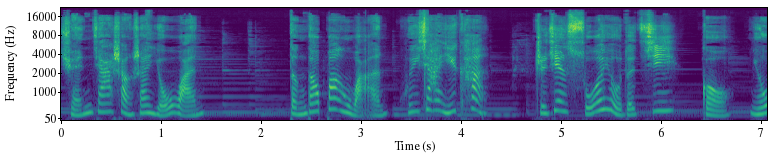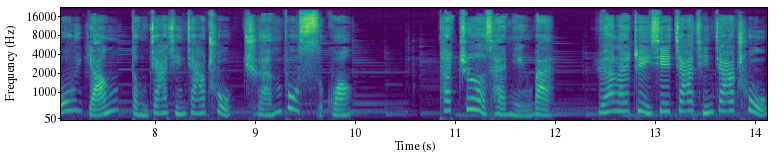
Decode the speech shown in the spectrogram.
全家上山游玩。等到傍晚回家一看，只见所有的鸡、狗、牛、羊等家禽家畜全部死光。他这才明白，原来这些家禽家畜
